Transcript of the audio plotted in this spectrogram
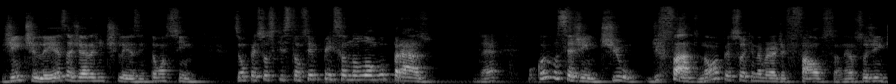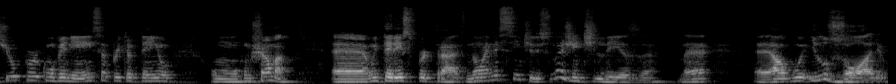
Gentileza gera gentileza. Então, assim, são pessoas que estão sempre pensando no longo prazo. Né? Quando você é gentil, de fato, não uma pessoa que na verdade é falsa, né? Eu sou gentil por conveniência, porque eu tenho um, como chama? É, um interesse por trás. Não é nesse sentido, isso não é gentileza, né? é algo ilusório.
